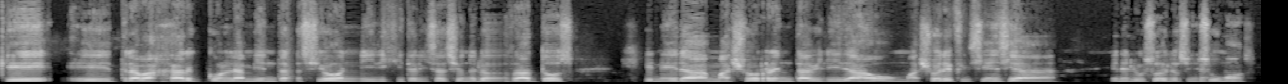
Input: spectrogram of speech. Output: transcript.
que eh, trabajar con la ambientación y digitalización de los datos genera mayor rentabilidad o mayor eficiencia en el uso de los insumos?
